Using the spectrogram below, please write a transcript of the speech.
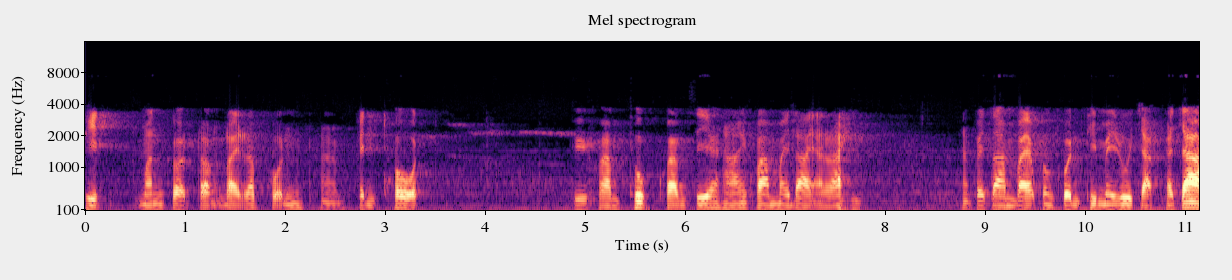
ผิดมันก็ต้องได้รับผลเป็นโทษ คือความทุกข์ความเสียหายความไม่ได้อะไร ไปตามแบบของคนที่ไม่รู้จักพระเจ้า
